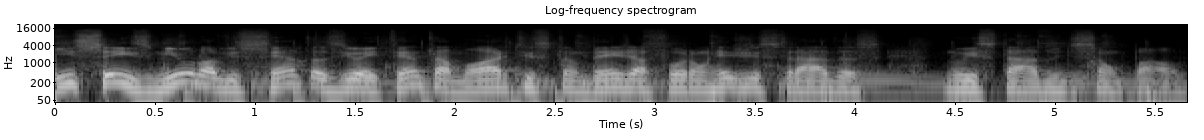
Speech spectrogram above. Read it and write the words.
e 6.980 mortes também já foram registradas no estado de São Paulo.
